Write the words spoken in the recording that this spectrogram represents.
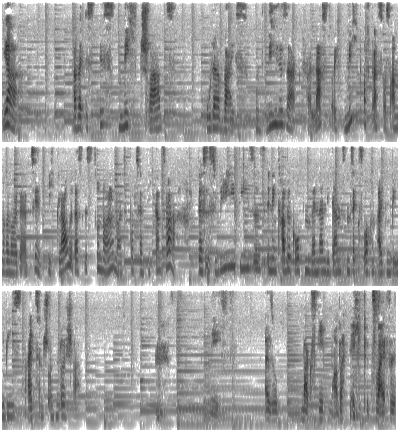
ja, aber es ist nicht schwarz oder weiß. Und wie gesagt, verlasst euch nicht auf das, was andere Leute erzählen. Ich glaube, das ist zu 99 Prozent nicht ganz wahr. Das ist wie dieses in den Krabbelgruppen, wenn dann die ganzen sechs Wochen alten Babys 13 Stunden durchschlafen. Nee. Also mag es geben, aber ich bezweifle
